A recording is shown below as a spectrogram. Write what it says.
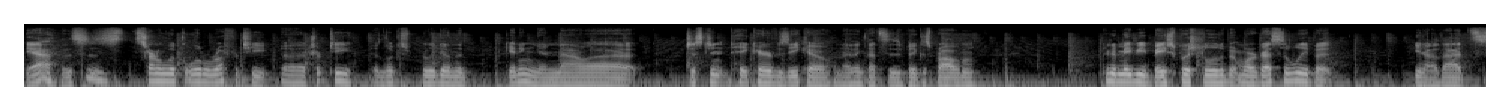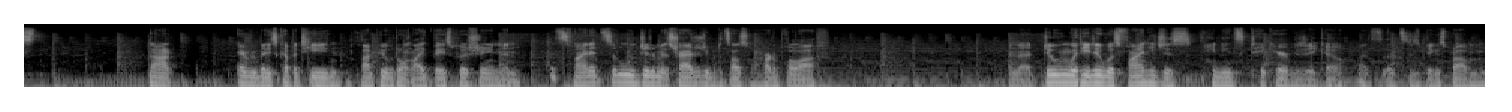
yeah, this is starting to look a little rough for T, uh, Trip T. It looks really good in the beginning, and now uh, just didn't take care of his eco, and I think that's his biggest problem. Could have maybe base pushed a little bit more aggressively, but you know that's not everybody's cup of tea. A lot of people don't like base pushing, and it's fine. It's a legitimate strategy, but it's also hard to pull off. And uh, doing what he did was fine. He just he needs to take care of his eco. That's that's his biggest problem.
